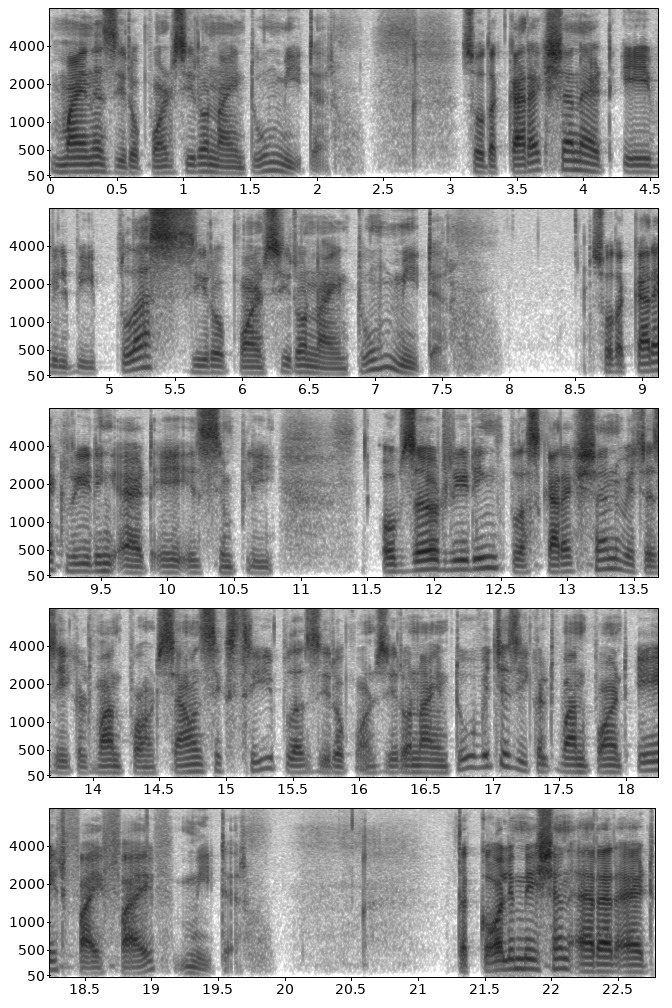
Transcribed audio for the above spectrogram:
minus 0 0.092 meter. So the correction at A will be plus 0 0.092 meter. So the correct reading at A is simply observed reading plus correction which is equal to 1.763 plus 0.092 which is equal to 1.855 meter. The collimation error at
